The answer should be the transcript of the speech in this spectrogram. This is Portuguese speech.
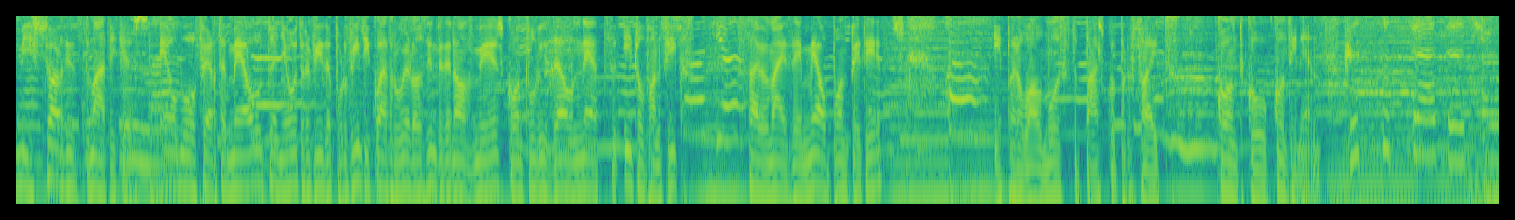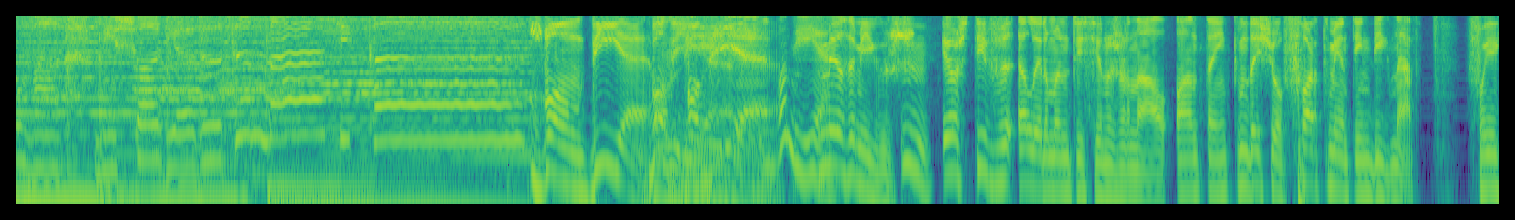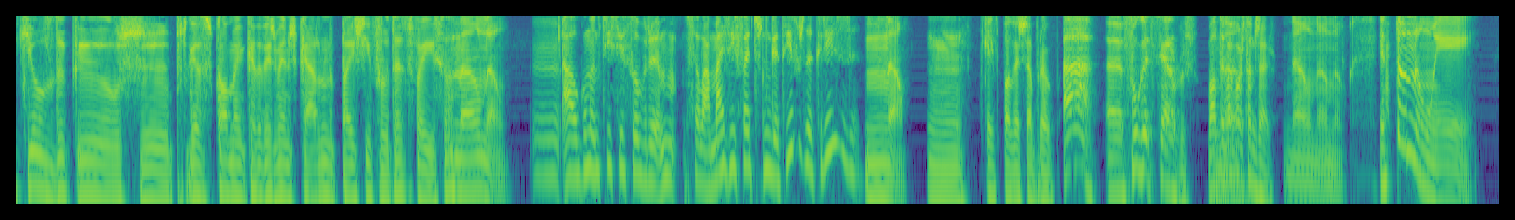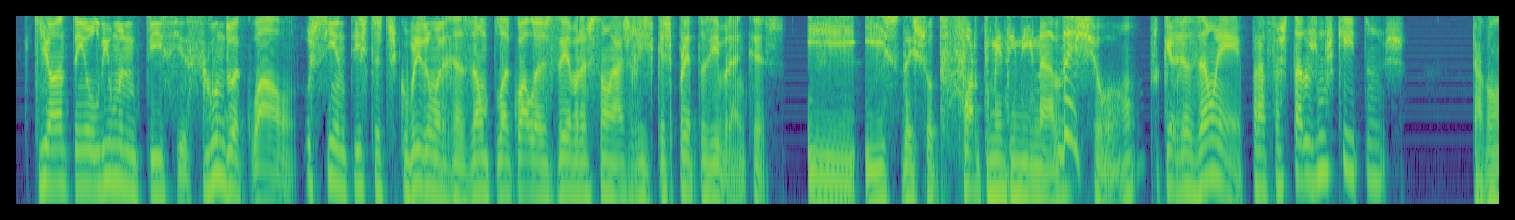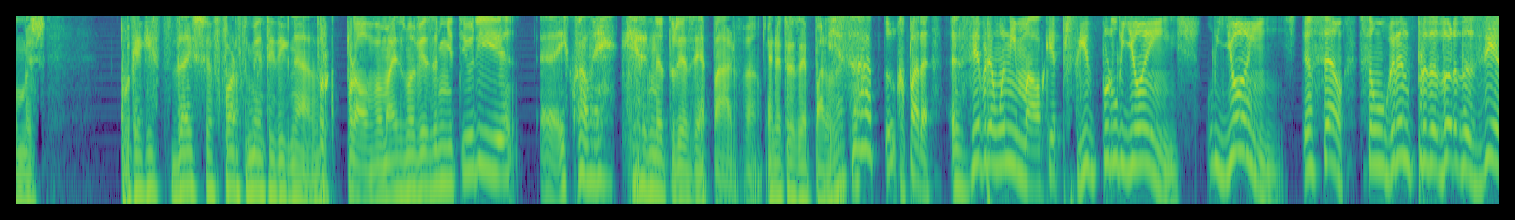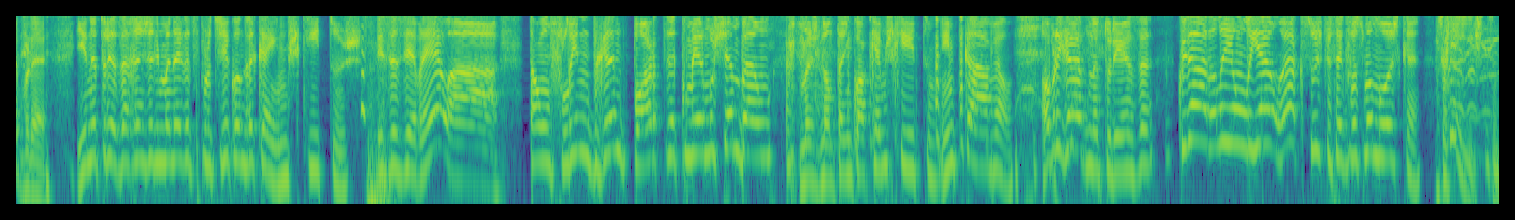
Michórdia de Temáticas. É uma oferta Mel. Tenha outra vida por 24,99€ mês, com televisão, net e telefone fixo. Saiba mais em mel.pt. E para o almoço de Páscoa perfeito, conte com o continente. Que se trata de uma mistória de temáticas. Bom dia! Bom dia. Bom dia! Bom dia. Meus amigos, eu estive a ler uma notícia no jornal ontem que me deixou fortemente indignado. Foi aquilo de que os eh, portugueses comem cada vez menos carne, peixe e frutas? Foi isso? Não, não, Hum, Há alguma notícia sobre, hum, sei lá, mais efeitos negativos da crise? não. Hum, o que é que te pode deixar preocupado? Ah, a fuga de cérebros. Malta vai para o estrangeiro. Não, não, não. Então não é que ontem eu li uma notícia segundo a qual os cientistas descobriram a razão pela qual as zebras são às riscas pretas e brancas? E, e isso deixou-te fortemente indignado. Deixou, porque a razão é para afastar os mosquitos. Tá bom, mas porquê é que isso te deixa fortemente indignado? Porque prova mais uma vez a minha teoria, e qual é? que a natureza é parva. A natureza é parda. Exato. Repara, a zebra é um animal que é perseguido por leões. Leões! Atenção, são o grande predador da zebra. E a natureza arranja-lhe maneira de se proteger contra quem? Mosquitos. Diz a zebra: é lá, está um felino de grande porte a comer-me o chambão. Mas não tem qualquer mosquito. Impecável. Obrigado, natureza. Cuidado, ali é um leão. Ah, que susto, pensei que fosse uma mosca. Mas o que é isto?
